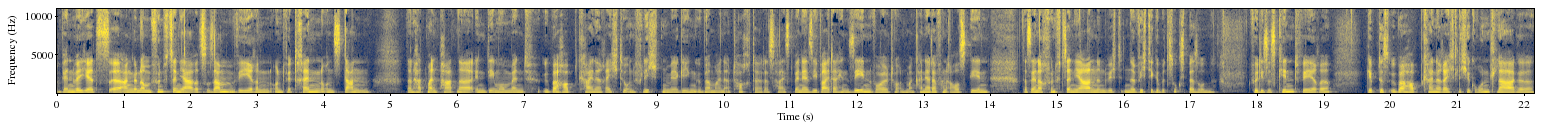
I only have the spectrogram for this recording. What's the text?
Wenn wir jetzt äh, angenommen 15 Jahre zusammen wären und wir trennen uns dann, dann hat mein Partner in dem Moment überhaupt keine Rechte und Pflichten mehr gegenüber meiner Tochter. Das heißt, wenn er sie weiterhin sehen wollte, und man kann ja davon ausgehen, dass er nach 15 Jahren eine wichtige Bezugsperson für dieses Kind wäre, gibt es überhaupt keine rechtliche Grundlage,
